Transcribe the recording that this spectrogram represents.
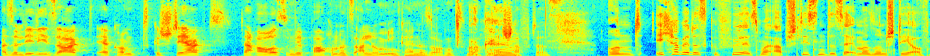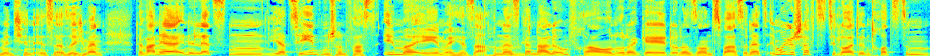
also Lilly sagt, er kommt gestärkt daraus und wir brauchen uns alle um ihn keine Sorgen zu machen. Okay. Er schafft das. Und ich habe ja das Gefühl, jetzt mal abschließend, dass er immer so ein Stehaufmännchen ist. Also mhm. ich meine, da waren ja in den letzten Jahrzehnten schon fast immer irgendwelche Sachen, ne? Mhm. Skandale um Frauen oder Geld oder sonst was. Und er hat es immer geschafft, dass die Leute ihn trotzdem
